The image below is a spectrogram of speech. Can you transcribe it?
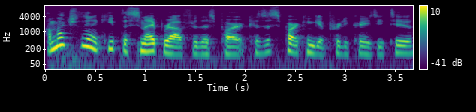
I'm actually to keep the sniper out for this part, because this part can get pretty crazy too.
